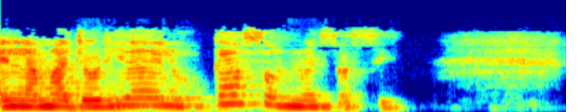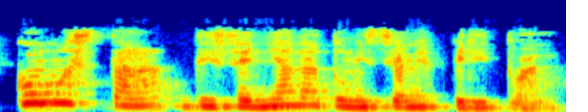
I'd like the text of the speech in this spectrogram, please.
En la mayoría de los casos no es así. ¿Cómo está diseñada tu misión espiritual?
